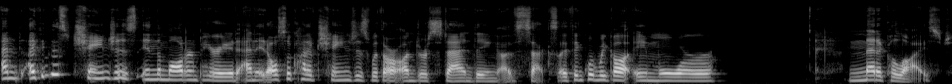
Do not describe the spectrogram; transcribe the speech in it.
And I think this changes in the modern period, and it also kind of changes with our understanding of sex. I think when we got a more medicalized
